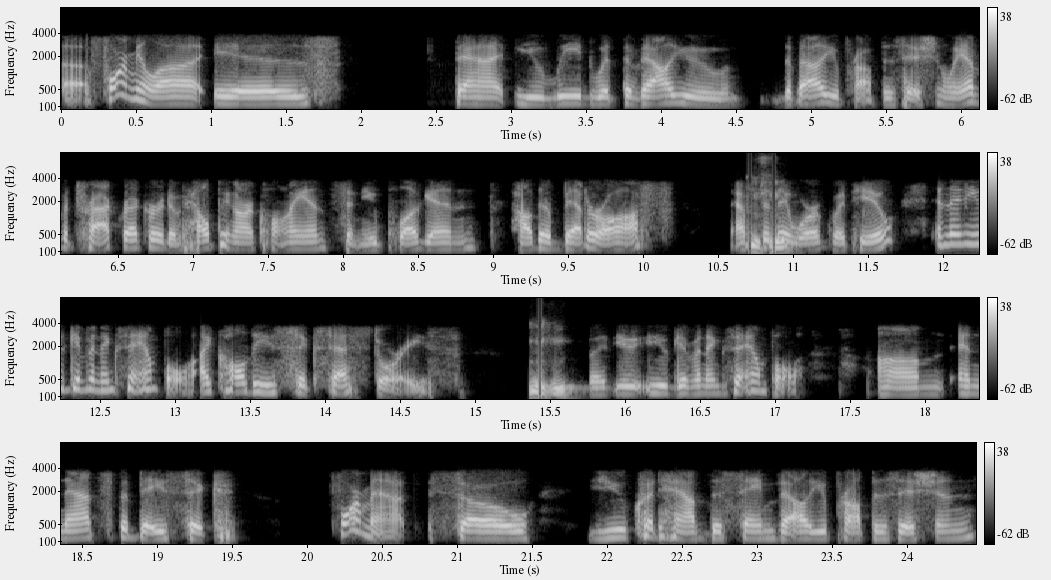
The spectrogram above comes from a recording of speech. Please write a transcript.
uh, formula is that you lead with the value the value proposition. We have a track record of helping our clients, and you plug in how they're better off after mm-hmm. they work with you, and then you give an example. I call these success stories, mm-hmm. but you you give an example, um, and that's the basic format. So you could have the same value proposition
